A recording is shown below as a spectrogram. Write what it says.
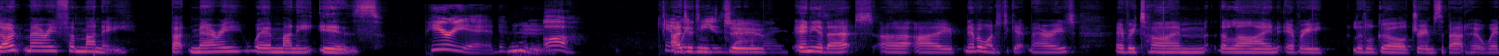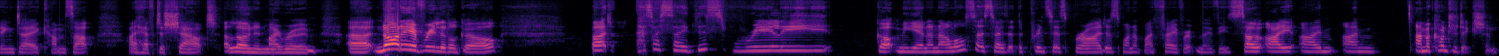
Don't marry for money, but marry where money is. Period. Oh, can't I wait didn't use do that. any of that. Uh, I never wanted to get married. Every time the line, every little girl dreams about her wedding day comes up, I have to shout alone in my room. Uh, not every little girl. But as I say, this really got me in. And I'll also say that The Princess Bride is one of my favorite movies. So I, I'm, I'm, I'm a contradiction.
